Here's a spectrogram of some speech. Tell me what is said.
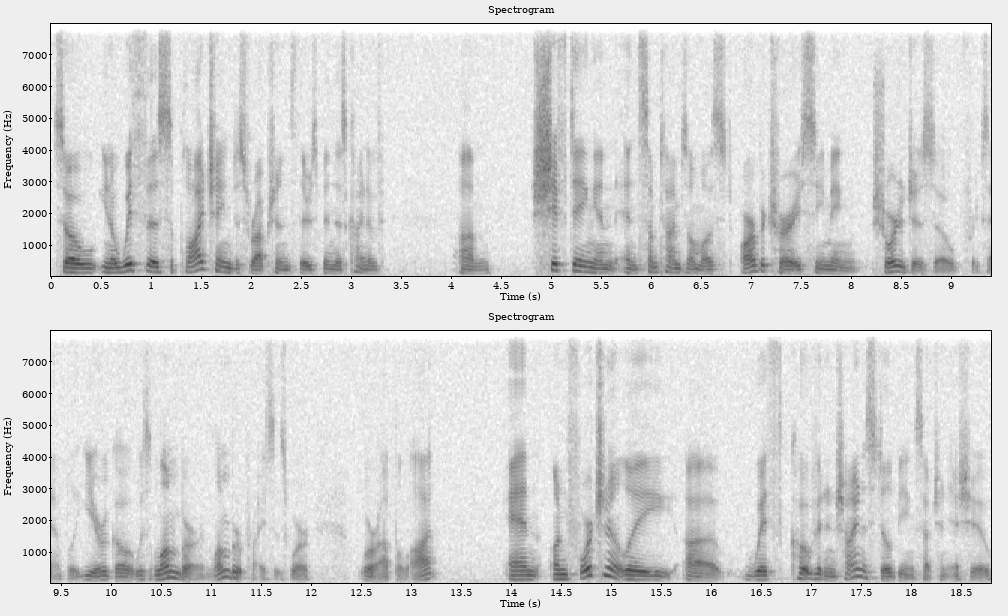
So, you know, with the supply chain disruptions, there's been this kind of um, shifting and, and sometimes almost arbitrary seeming shortages. So, for example, a year ago it was lumber, and lumber prices were, were up a lot. And unfortunately, uh, with COVID in China still being such an issue,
